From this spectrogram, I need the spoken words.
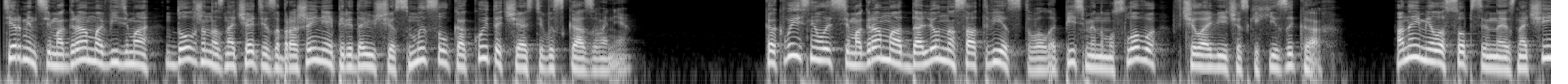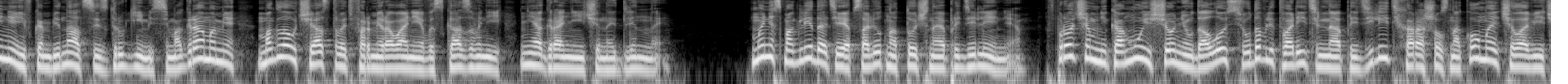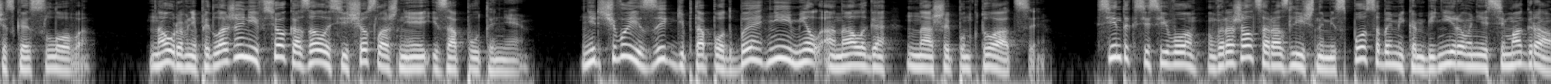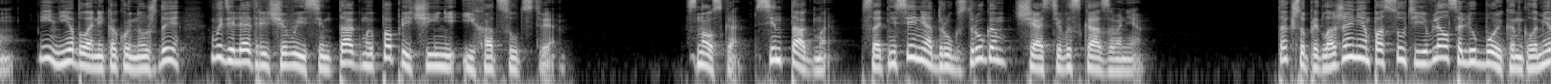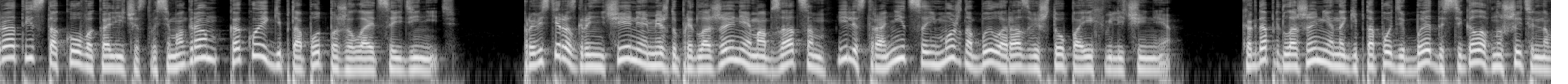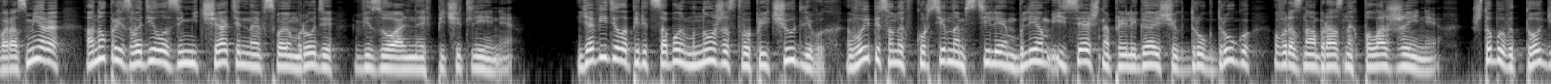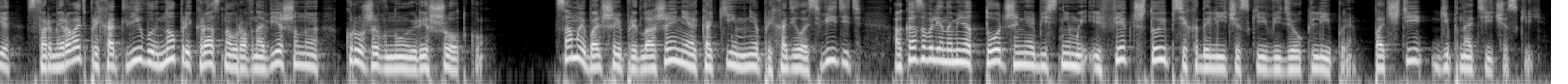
Термин «семограмма», видимо, должен означать изображение, передающее смысл какой-то части высказывания. Как выяснилось, семограмма отдаленно соответствовала письменному слову в человеческих языках. Она имела собственное значение и в комбинации с другими семограммами могла участвовать в формировании высказываний неограниченной длины. Мы не смогли дать ей абсолютно точное определение. Впрочем, никому еще не удалось удовлетворительно определить хорошо знакомое человеческое слово. На уровне предложений все оказалось еще сложнее и запутаннее. Неречевой язык гиптопод Б не имел аналога нашей пунктуации. Синтаксис его выражался различными способами комбинирования семограмм, и не было никакой нужды выделять речевые синтагмы по причине их отсутствия. Сноска. Синтагмы. Соотнесение друг с другом части высказывания. Так что предложением по сути являлся любой конгломерат из такого количества семограмм, какое гиптопод пожелает соединить. Провести разграничение между предложением, абзацем или страницей можно было разве что по их величине. Когда предложение на гиптоподе B достигало внушительного размера, оно производило замечательное в своем роде визуальное впечатление. Я видела перед собой множество причудливых, выписанных в курсивном стиле эмблем, изящно прилегающих друг к другу в разнообразных положениях чтобы в итоге сформировать прихотливую, но прекрасно уравновешенную кружевную решетку. Самые большие предложения, какие мне приходилось видеть, оказывали на меня тот же необъяснимый эффект, что и психоделические видеоклипы, почти гипнотический.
